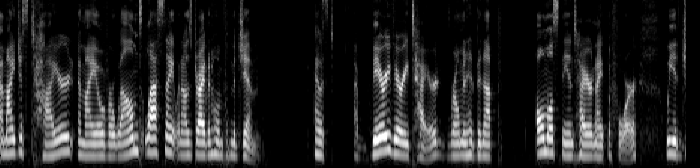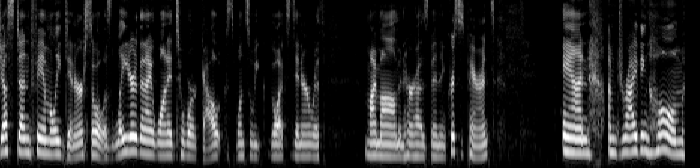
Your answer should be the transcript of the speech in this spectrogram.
Am I just tired? Am I overwhelmed? Last night when I was driving home from the gym, I was very, very tired. Roman had been up almost the entire night before. We had just done family dinner, so it was later than I wanted to work out because once a week we go out to dinner with my mom and her husband and Chris's parents. And I'm driving home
